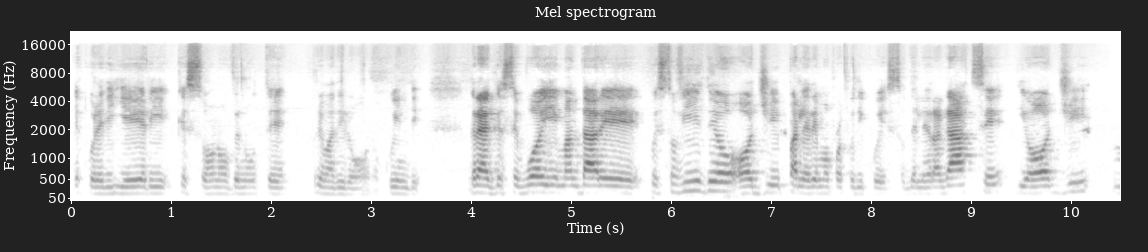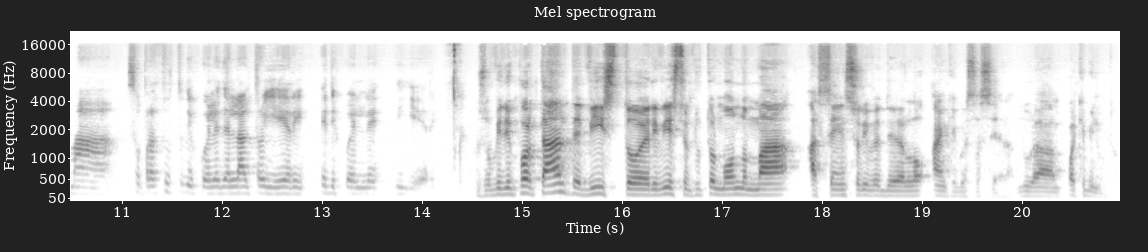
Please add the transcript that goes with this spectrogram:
e quelle di ieri che sono venute prima di loro. Quindi Greg, se vuoi mandare questo video, oggi parleremo proprio di questo, delle ragazze di oggi, ma soprattutto di quelle dell'altro ieri e di quelle di ieri. Questo video importante, visto e rivisto in tutto il mondo, ma ha senso rivederlo anche questa sera. Dura qualche minuto.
